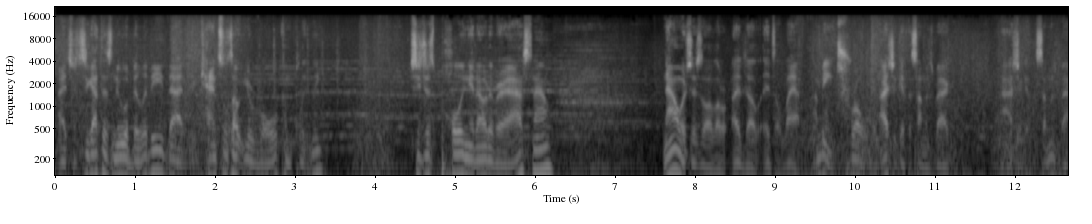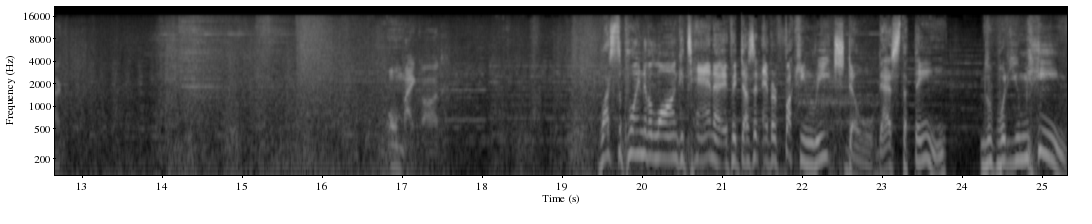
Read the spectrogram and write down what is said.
Alright, so she got this new ability that cancels out your roll completely. She's just pulling it out of her ass now. Now it's just a, it's a, it's a lap. I'm being trolled. I should get the summons back. I should get the summons back. Oh my god. What's the point of a long katana if it doesn't ever fucking reach, though? That's the thing. What do you mean?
